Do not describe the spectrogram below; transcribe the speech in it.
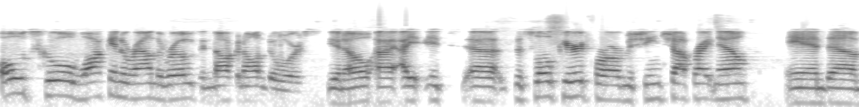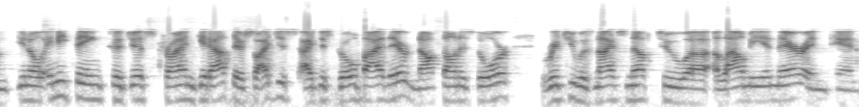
old school, walking around the roads and knocking on doors. You know, I, I it's uh, the slow period for our machine shop right now, and um, you know, anything to just try and get out there. So I just, I just drove by there, knocked on his door. Richie was nice enough to uh, allow me in there and and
